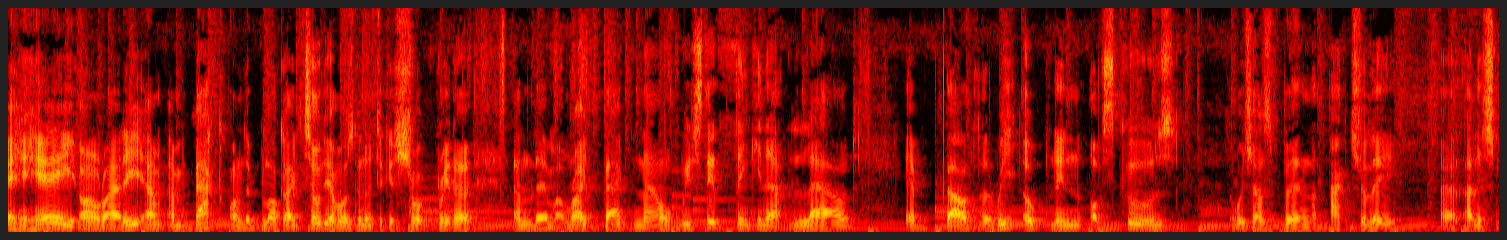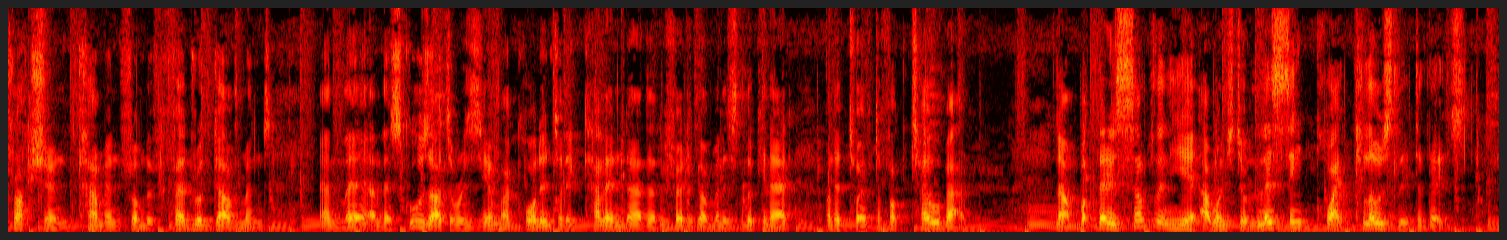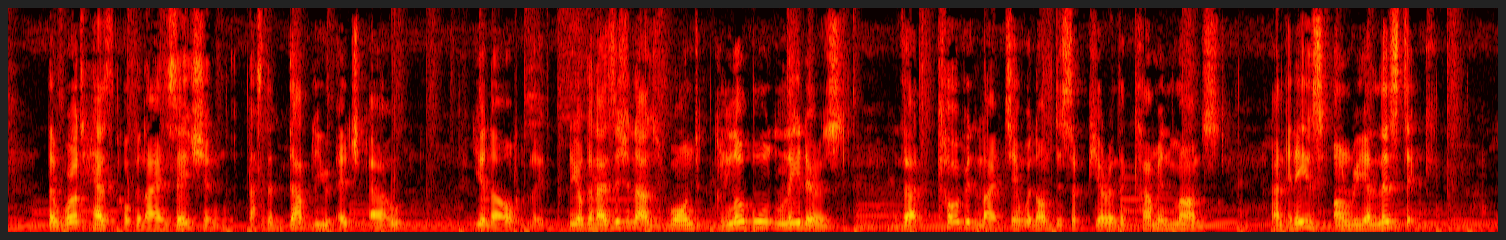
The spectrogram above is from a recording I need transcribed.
Hey, hey, hey, alrighty, I'm, I'm back on the block. I told you I was going to take a short breather, and um, I'm right back now. We're still thinking out loud about the reopening of schools, which has been actually uh, an instruction coming from the federal government, and, uh, and the schools are to resume according to the calendar that the federal government is looking at on the 12th of October. Now, but there is something here I want you to listen quite closely to this. The World Health Organization, that's the WHO, you know, the organization has warned global leaders that COVID 19 will not disappear in the coming months, and it is unrealistic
